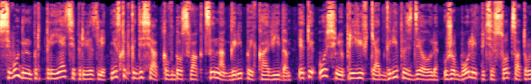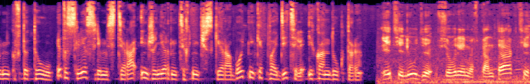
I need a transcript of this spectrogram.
Сегодня на предприятие привезли несколько десятков доз вакцины от гриппа и ковида. Этой осенью прививки от гриппа сделали уже более 500 сотрудников ТТУ. Это слесари, мастера, инженерно-технические работники, водители и кондукторы. Эти люди все время в контакте,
